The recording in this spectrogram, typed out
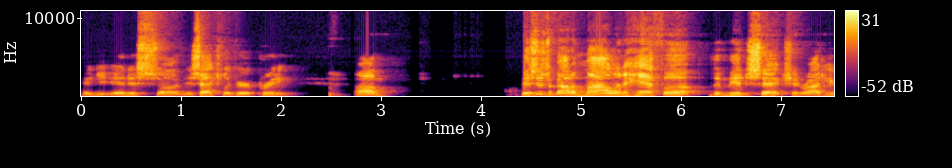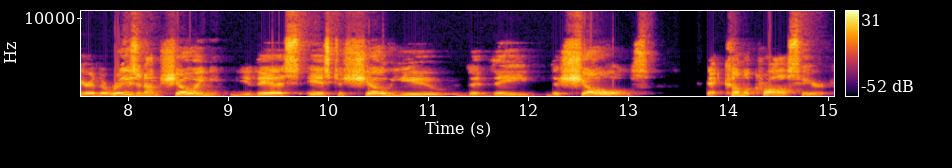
and, you, and it's uh, it's actually very pretty. Um, this is about a mile and a half up the midsection right here, and the reason I'm showing you this is to show you the the, the shoals that come across here.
